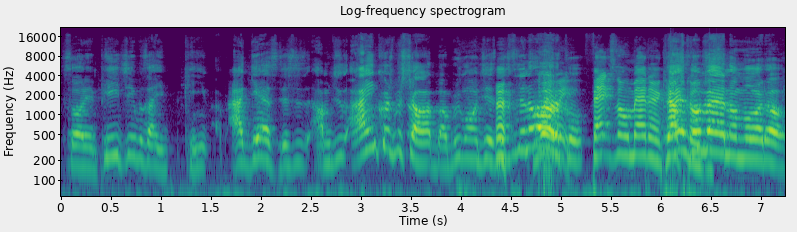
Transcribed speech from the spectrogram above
So then PG was like, "Can you?" I guess this is. I'm just. I ain't Chris Broussard, but we're gonna just. This is in the Wait, wait. article. Facts don't matter in couch That don't matter no more though.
